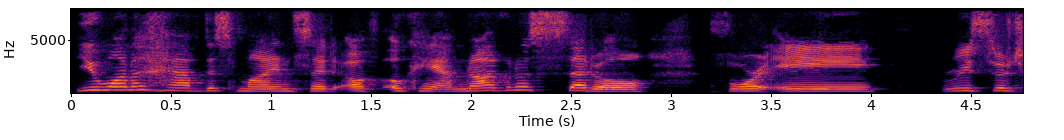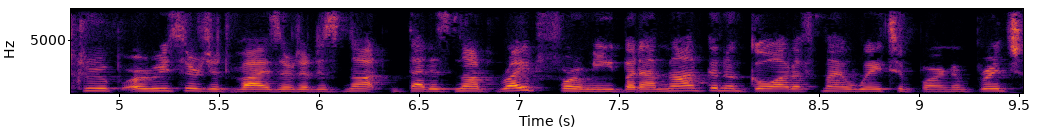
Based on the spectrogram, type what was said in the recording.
you want to have this mindset of, okay, I'm not going to settle for a research group or research advisor that is not that is not right for me but i'm not going to go out of my way to burn a bridge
